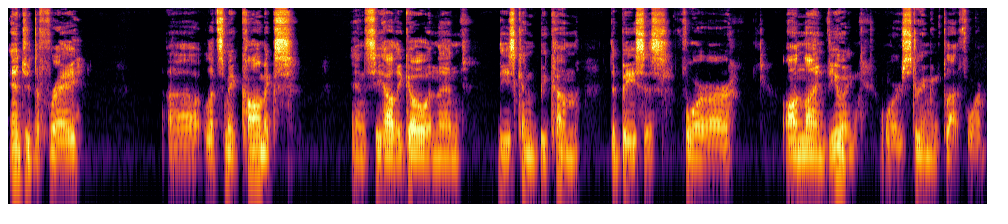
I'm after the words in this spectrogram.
entered the fray. Uh, let's make comics and see how they go, and then these can become the basis for our online viewing or streaming platform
